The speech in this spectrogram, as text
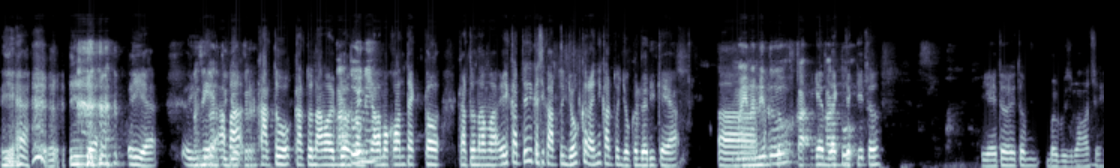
Iya, iya, iya. Ini kartu apa Joker. kartu kartu nama gue Kartu kalau ini. misalnya mau kontak ke kartu nama. Eh kartunya dikasih kartu Joker, ini kartu Joker dari kayak eh, Mainan kartu- itu ka- Iya kartu blackjack itu. Iya itu itu bagus banget sih.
